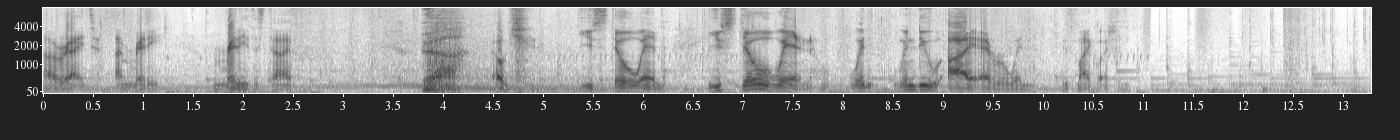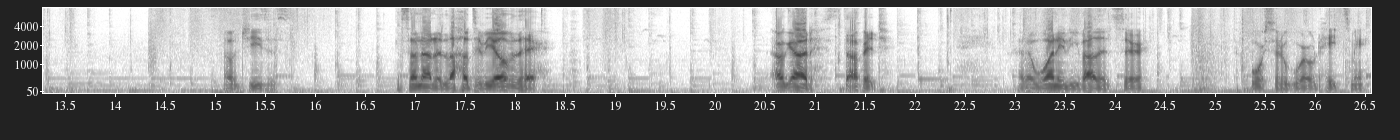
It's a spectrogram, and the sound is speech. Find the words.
Alright, I'm ready. I'm ready this time. Okay. You still win. You still win. When when do I ever win? Is my question. Oh Jesus. Guess I'm not allowed to be over there. Oh god, stop it. I don't want any violence, sir. The force of the world hates me.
